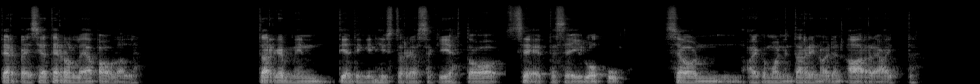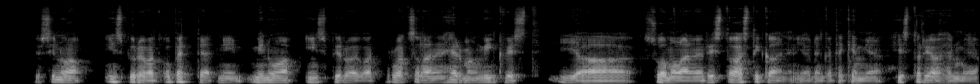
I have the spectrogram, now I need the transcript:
Terveisiä Terolle ja Paulalle. Tarkemmin tietenkin historiassa kiehtoo se, että se ei lopu. Se on aikamoinen tarinoiden aarreaitta. Jos sinua inspiroivat opettajat, niin minua inspiroivat ruotsalainen Herman Winkvist ja suomalainen Risto Astikainen, joiden tekemiä historiaohjelmia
